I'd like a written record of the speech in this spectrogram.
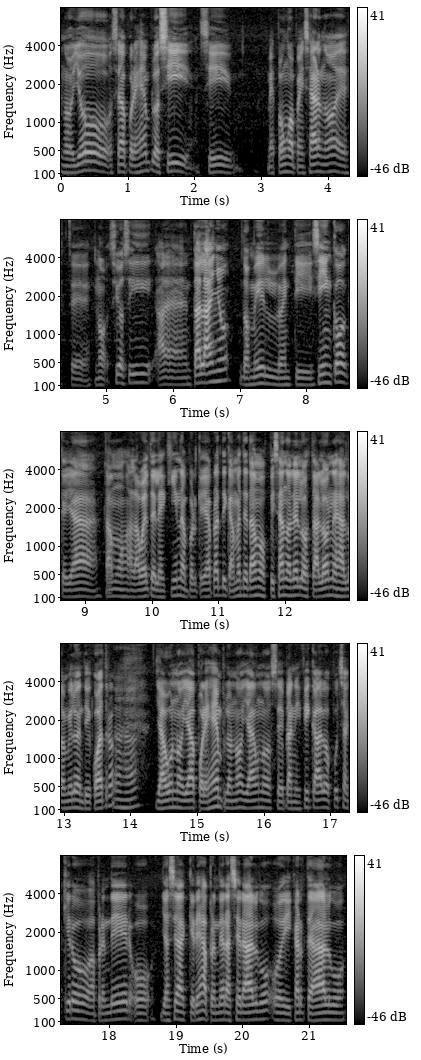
No, yo, o sea, por ejemplo, sí, sí, me pongo a pensar, ¿no? Este, no, sí o sí, ah, en tal año, 2025, que ya estamos a la vuelta de la esquina, porque ya prácticamente estamos pisándole los talones al 2024, Ajá. ya uno ya, por ejemplo, ¿no? Ya uno se planifica algo, pucha, quiero aprender, o ya sea, querés aprender a hacer algo, o dedicarte a algo,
